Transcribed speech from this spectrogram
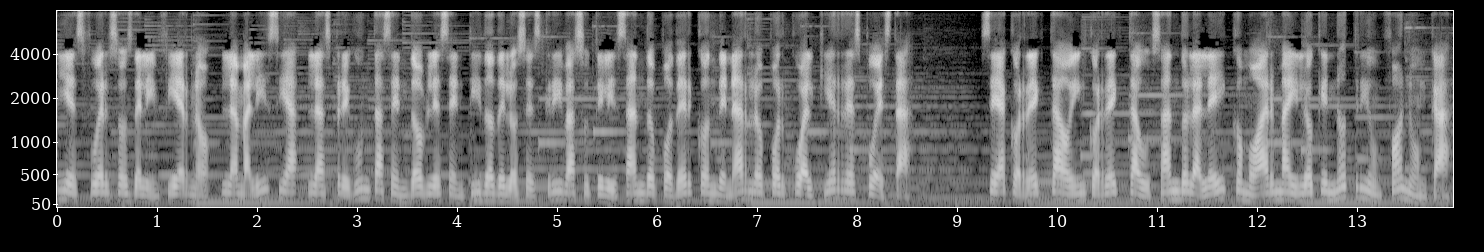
y esfuerzos del infierno, la malicia, las preguntas en doble sentido de los escribas utilizando poder condenarlo por cualquier respuesta, sea correcta o incorrecta usando la ley como arma y lo que no triunfó nunca.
